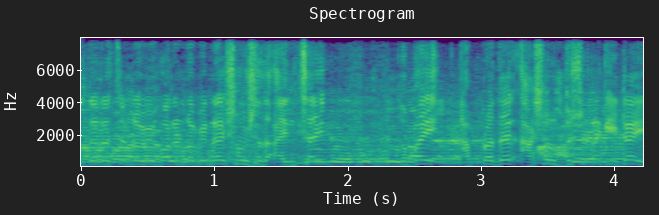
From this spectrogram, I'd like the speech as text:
ওদের হচ্ছে নবী বলে নবী নয়, সংসদ আইন চাই। তো ভাই, আপনাদের আসার উদ্দেশ্যটা কি এটাই?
